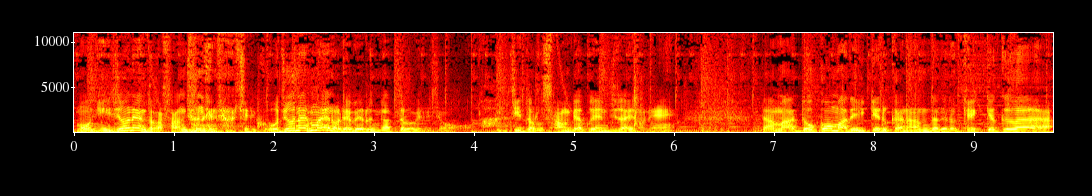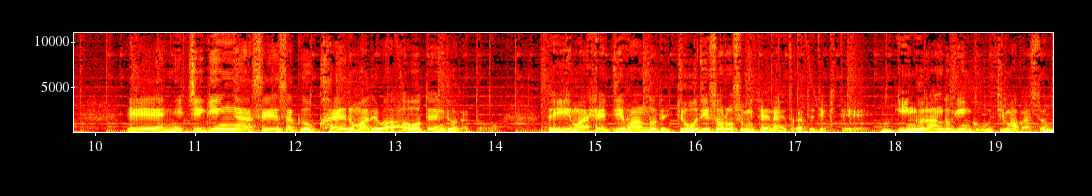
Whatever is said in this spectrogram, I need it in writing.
い、もう20年とか30年の話に50年前のレベルになってるわけでしょ、はい、1ドル300円時代のね。だからまあ、どこまでいけるかなんだけど、結局は、えー、日銀が政策を変えるまでは青天井だと。で今、ヘッジファンドでジョージ・ソロスみたいなやつが出てきて、うん、イングランド銀行を打ち負かしたと、うん、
